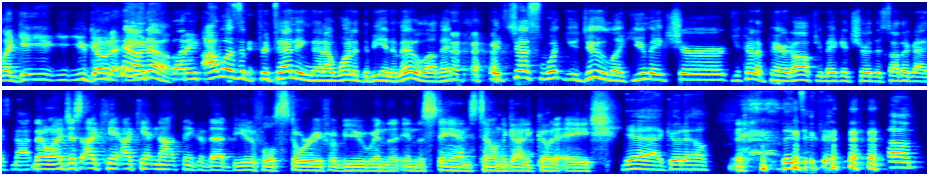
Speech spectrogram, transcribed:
Like get you you you go to no, eight, no, buddy. I wasn't pretending that I wanted to be in the middle of it. It's just what you do. Like you make sure you're kind of paired off. You're making sure this other guy's not. No, I just I can't I can't not think of that beautiful story from you in the in the stands telling the guy to go to H. Yeah, go to hell. The dick thing. Um,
